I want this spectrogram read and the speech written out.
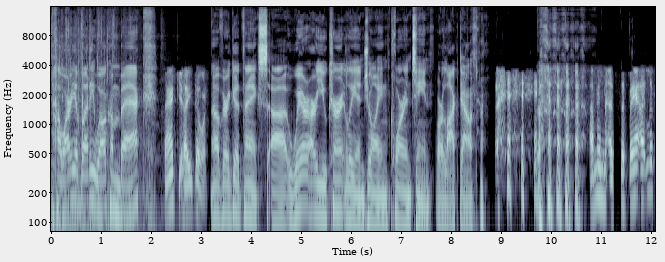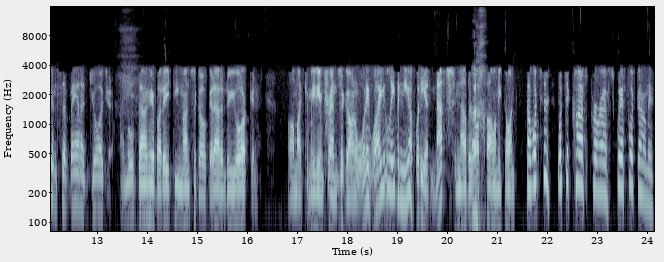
how are you, buddy? Welcome back. Thank you. How you doing? Oh, very good, thanks. Uh, where are you currently enjoying quarantine or lockdown? I'm in uh, Savannah. I live in Savannah, Georgia. I moved down here about 18 months ago. Got out of New York, and all my comedian friends are going, "What? Why are you leaving New York? What are you nuts?" And now they're all calling me, going, oh, "What's the what's it cost per uh, square foot down there?"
